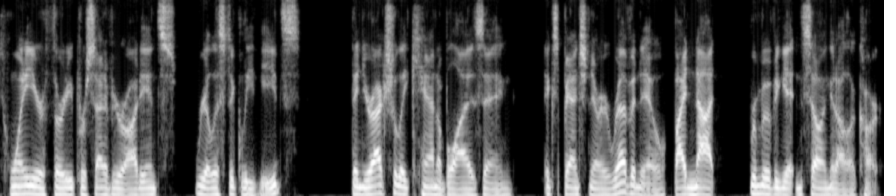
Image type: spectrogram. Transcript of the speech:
20 or 30% of your audience realistically needs, then you're actually cannibalizing expansionary revenue by not removing it and selling it a la carte.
